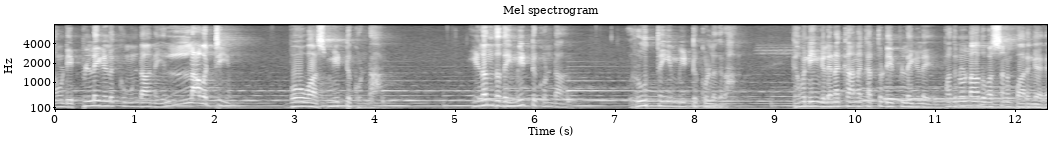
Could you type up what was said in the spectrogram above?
அவனுடைய பிள்ளைகளுக்கும் உண்டான எல்லாவற்றையும் போவாஸ் மீட்டுக் கொண்டார். இழந்ததை மீட்டுக் கொண்டார். ரூத்தையும் மீட்டுக் கொள்ளுகிறார். கவனியுங்கள் எனக்கான கத்துடைய பிள்ளைகளே பதினொன்னாவது வசனம் பாருங்க.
